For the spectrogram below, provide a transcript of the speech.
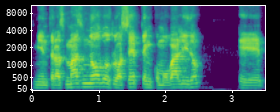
mientras más nodos lo acepten como válido, eh,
